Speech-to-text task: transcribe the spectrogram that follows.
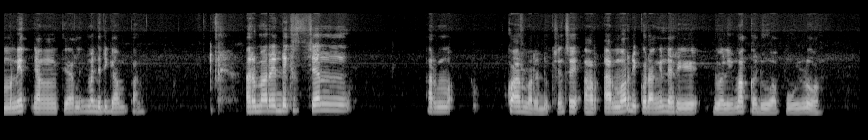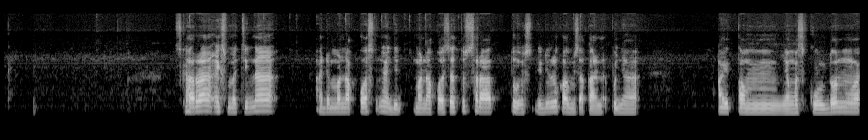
menit yang tier 5 jadi gampang. Armor reduction armor kok armor reduction sih? Ar armor dikurangin dari 25 ke 20. Sekarang Ex Machina ada mana costnya? Jadi mana costnya tuh 100 jadi lu kalau misalkan punya item yang masih cooldown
